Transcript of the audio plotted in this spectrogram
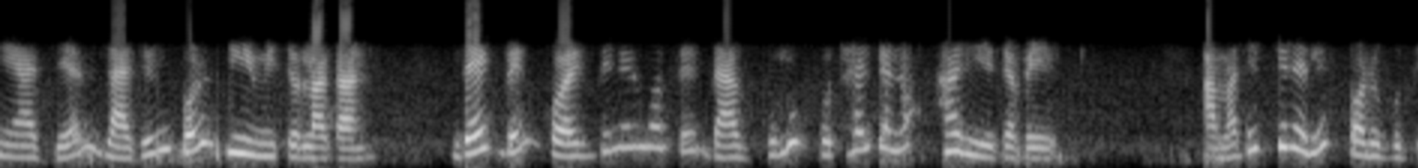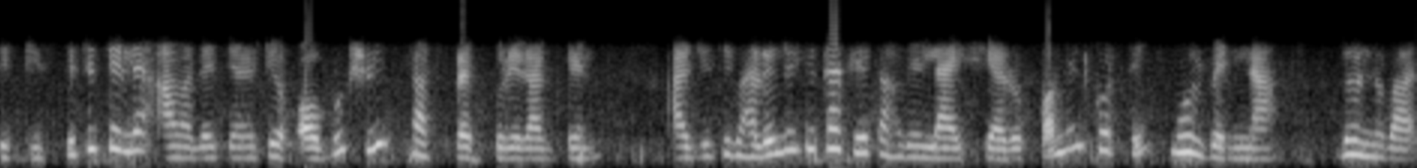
নেওয়া জেল দাগের উপর নিয়মিত লাগান। দেখবেন কয়েকদিনের মধ্যে দাগগুলো কোথায় যেন হারিয়ে যাবে। আমাদের চ্যানেলে পরবর্তী টিপস পেতে চাইলে আমাদের চ্যানেলটি অবশ্যই সাবস্ক্রাইব করে রাখবেন। আর যদি ভালো লেগে থাকে, তাহলে লাইক শেয়ার ও কমেন্ট করতে ভুলবেন না। ধন্যবাদ।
